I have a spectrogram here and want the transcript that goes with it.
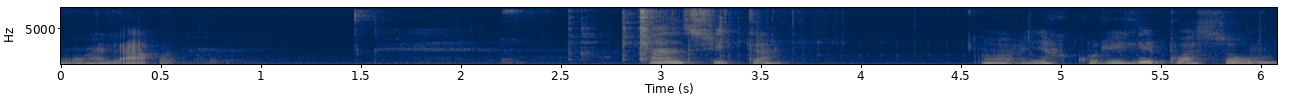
Voilà. Ensuite, on va venir coller les poissons.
